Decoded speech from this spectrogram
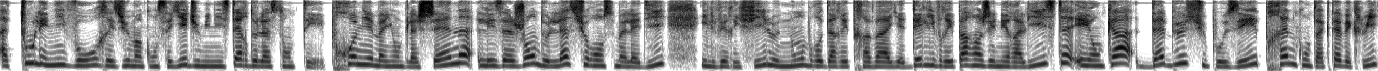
à tous les niveaux, résume un conseiller du ministère de la Santé. Premier maillon de la chaîne, les agents de l'assurance maladie. Ils vérifient le nombre d'arrêts de travail délivrés par un généraliste et en cas d'abus supposés, prennent contact avec lui.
